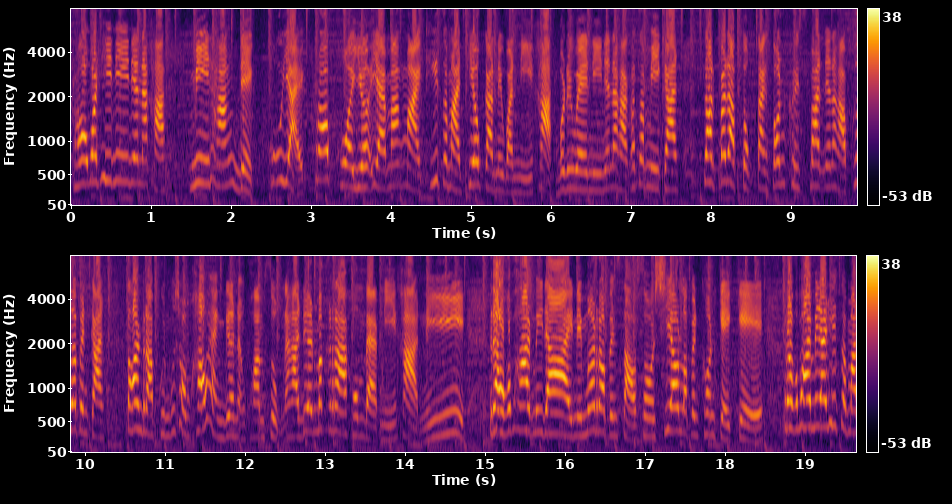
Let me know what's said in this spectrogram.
เพราะว่าที่นี่เนี่ยนะคะ มีทั้งเด็กผู้ใหญ่ครอบครัวเยอะแยะมากมายที่จะมาเที่ยวกันในวันนี้ค่ะ บริเวณนี้เนี่ยนะคะ ก็จะมีการจัดประดับตกแต่งต้นคริสต์มาสเนี่ยนะคะ เพื่อเป็นการต้อนรับคุณผู้ชมเข้าแห่งเดือนแห่งความสุขนะคะ เดือนมกราคมแบบนี้ค่ะนี่ เราก็พลาดไม่ได้ในเมื่อเราเป็นสาวโซเชียลเราเป็นคนเก๋ๆเราก็พลาดไม่ได้ที่จะมา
